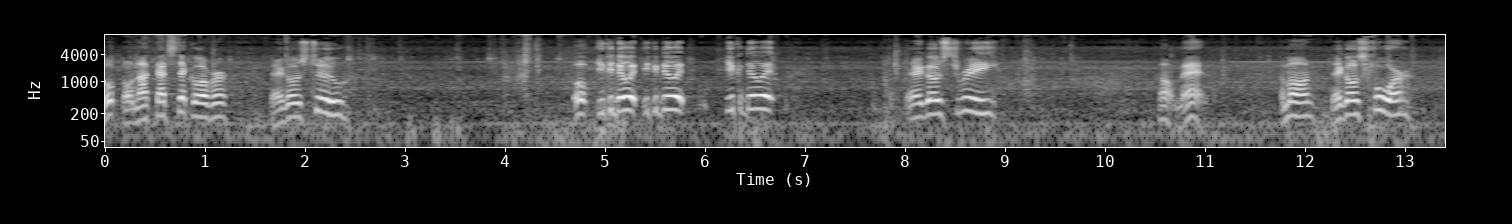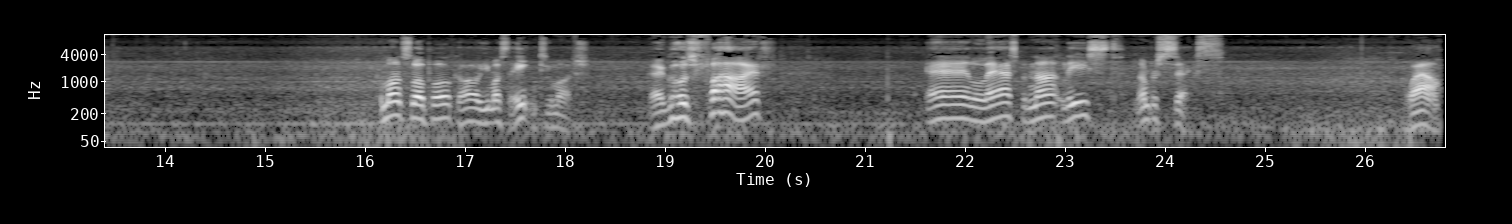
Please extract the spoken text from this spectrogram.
Oh, don't knock that stick over. There goes two. Oh, you can do it. You can do it. You can do it. There goes three. Oh, man. Come on. There goes four. Come on, Slowpoke. Oh, you must have eaten too much. There goes five. And last but not least, number six. Wow.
